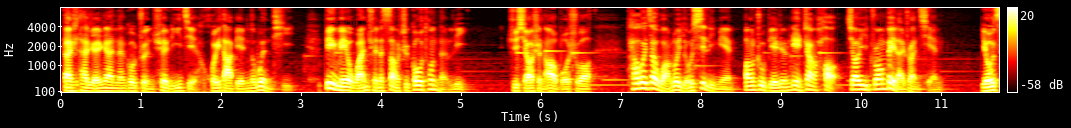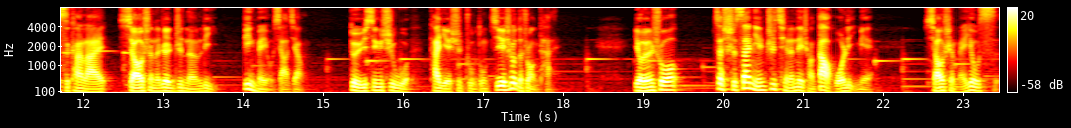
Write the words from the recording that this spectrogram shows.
但是他仍然能够准确理解和回答别人的问题。并没有完全的丧失沟通能力。据小沈的奥博说，他会在网络游戏里面帮助别人练账号、交易装备来赚钱。由此看来，小沈的认知能力并没有下降。对于新事物，他也是主动接受的状态。有人说，在十三年之前的那场大火里面，小沈没有死，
